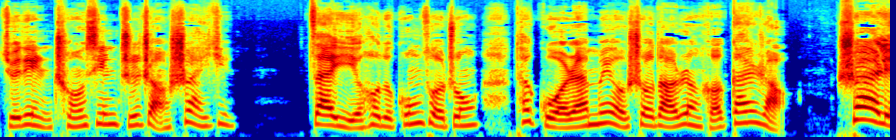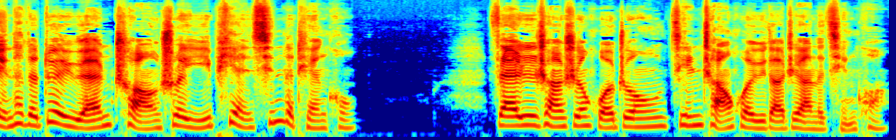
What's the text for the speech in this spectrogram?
决定重新执掌帅印。在以后的工作中，他果然没有受到任何干扰，率领他的队员闯出一片新的天空。在日常生活中，经常会遇到这样的情况：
